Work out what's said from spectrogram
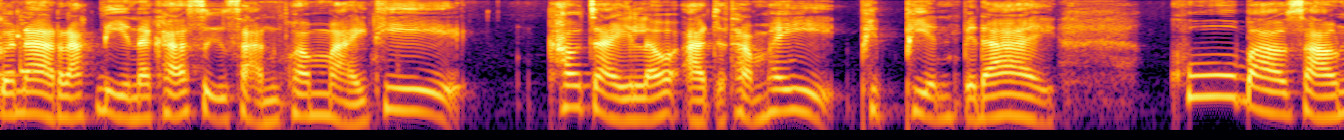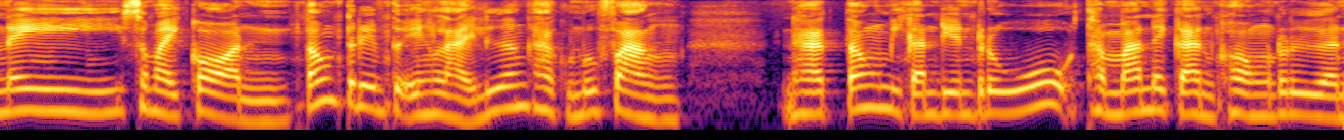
ก็น่ารักดีนะคะ สื่อสารความหมายที่เข้าใจแล้วอาจจะทำให้ผิดเพี้ยนไปได้ คู่บ่าวสาวในสมัยก่อนต้องเตรียมตัวเองหลายเรื่องค่ะคุณผู้ฟัง นะคะต้องมีการเรียนรู้ธรรมะในการครองเรือน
